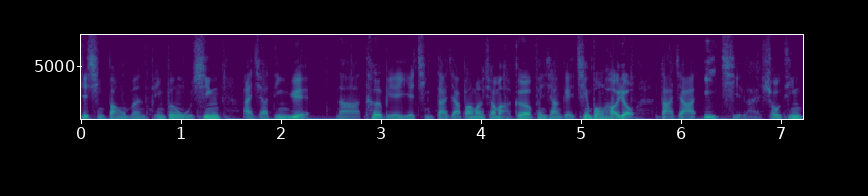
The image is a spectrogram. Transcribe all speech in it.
也请帮我们评分五星，按下订阅。那特别也请大家帮帮小马哥分享给亲朋好友，大家一起来收听。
